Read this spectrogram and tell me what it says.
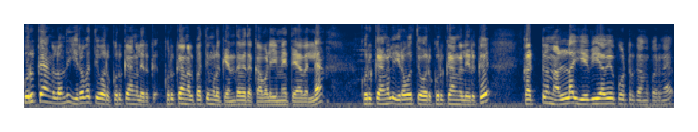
குறுக்காங்கல் வந்து இருபத்தி ஒரு குறுக்காங்கல் இருக்குது குறுக்காங்கல் பற்றி உங்களுக்கு எந்தவித கவலையுமே தேவையில்லை. குறுக்காங்கல் இருபத்தி ஒரு குறுக்காங்கல் இருக்குது கட்டு நல்லா ஹெவியாகவே போட்டிருக்காங்க பாருங்கள்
